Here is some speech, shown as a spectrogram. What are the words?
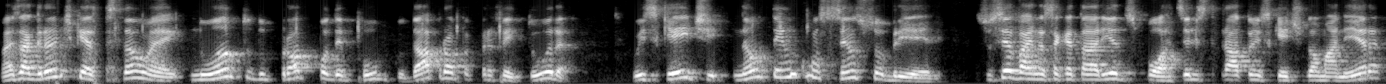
Mas a grande questão é, no âmbito do próprio poder público, da própria prefeitura, o skate não tem um consenso sobre ele. Se você vai na Secretaria de Esportes, eles tratam o skate de uma maneira,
